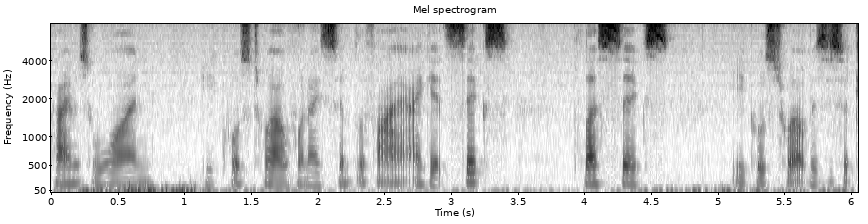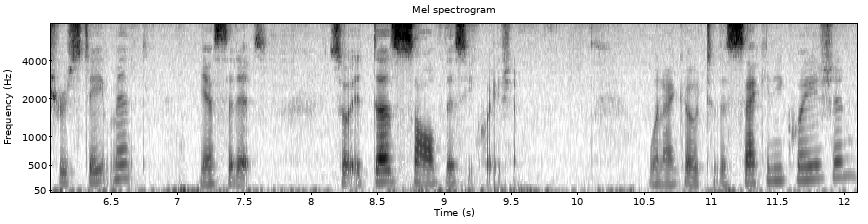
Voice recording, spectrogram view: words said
times 1 equals 12. When I simplify, I get 6 plus 6 equals 12. Is this a true statement? Yes, it is. So it does solve this equation. When I go to the second equation,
